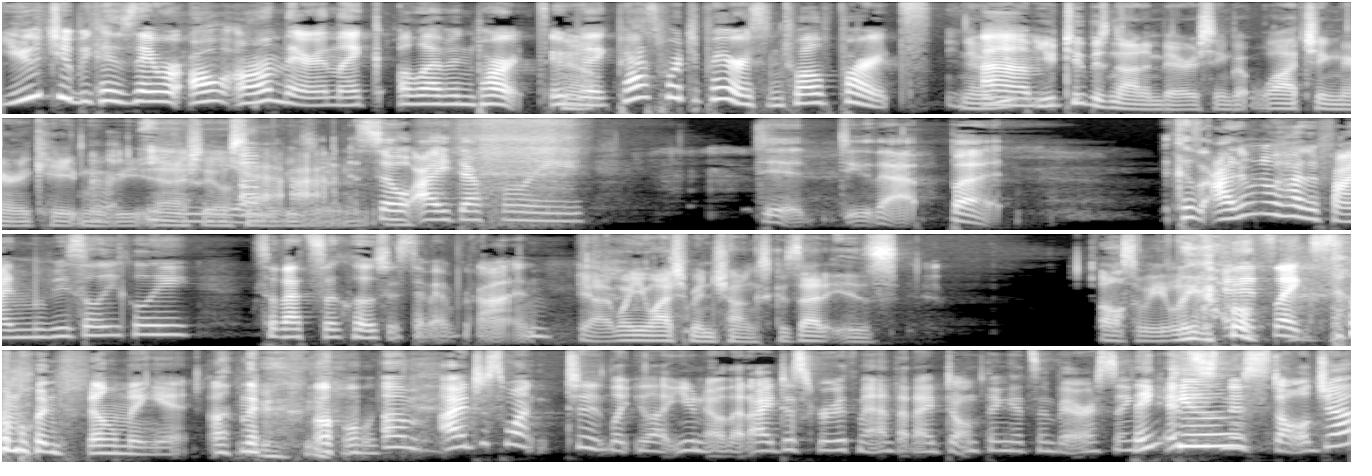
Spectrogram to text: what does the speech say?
YouTube because they were all on there in like 11 parts. It would Yeah. be like Passport to Paris in 12 parts. You know, Um, YouTube is not embarrassing, but watching Mary Kate movie and actually those movies. Are, So I definitely did do that, but because I don't know how to find movies illegally, so that's the closest I've ever gotten. yeah, when you watch them in chunks, because that is also illegal. And it's like someone filming it on their phone. Um, I just want to let you, let you know that I disagree with Matt that I don't think it's embarrassing. Thank it's you. nostalgia.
